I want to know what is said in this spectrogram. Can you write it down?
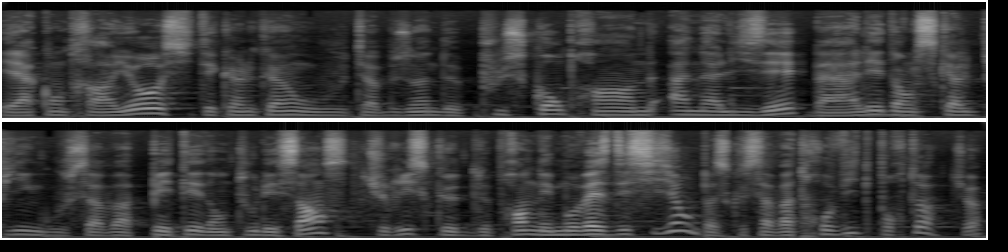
Et à contrario, si tu es quelqu'un où tu as besoin de plus comprendre, analyser, bah, aller dans le scalping où ça va péter dans tous les sens, tu risques de prendre des mauvaises décisions parce que ça va trop vite pour toi, tu vois.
